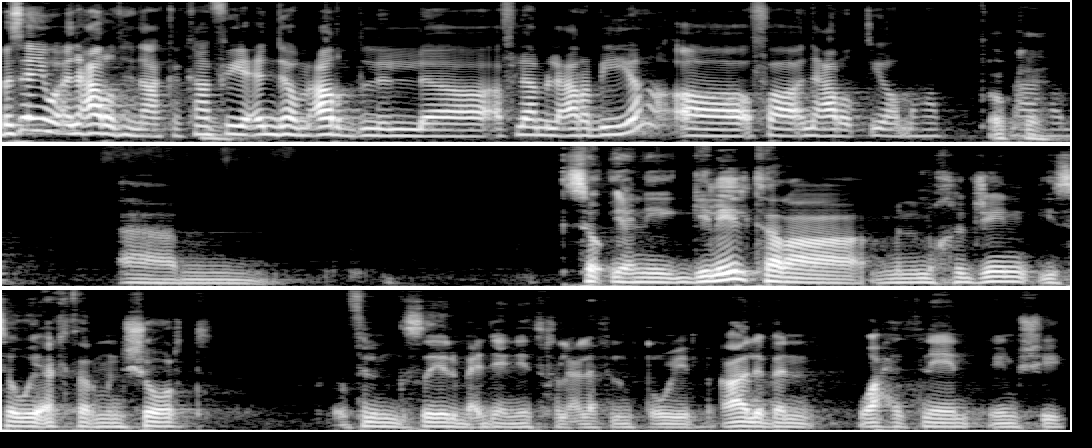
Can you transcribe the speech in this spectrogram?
بس any- anyway انعرض هناك كان في عندهم عرض للأفلام العربية آه فانعرض يومها okay. معهم. يعني قليل ترى من المخرجين يسوي أكثر من شورت فيلم قصير بعدين يدخل على فيلم طويل. غالبا واحد اثنين ويمشي.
